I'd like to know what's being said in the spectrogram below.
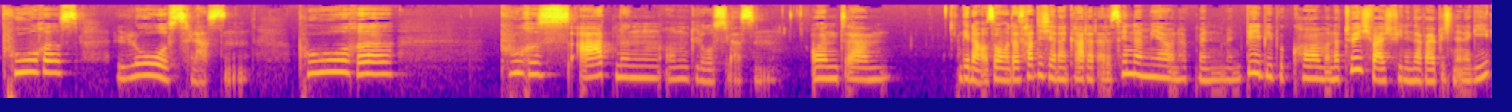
pures Loslassen. Pure, pures Atmen und Loslassen. Und ähm, genau, so, und das hatte ich ja dann gerade halt alles hinter mir und habe mein, mein Baby bekommen. Und natürlich war ich viel in der weiblichen Energie.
